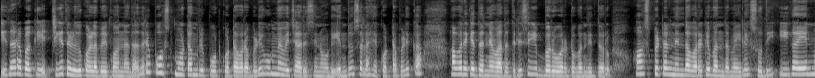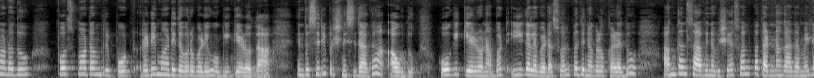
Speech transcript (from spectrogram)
ಇದರ ಬಗ್ಗೆ ಹೆಚ್ಚಿಗೆ ತಿಳಿದುಕೊಳ್ಳಬೇಕು ಅನ್ನೋದಾದರೆ ಪೋಸ್ಟ್ ಮಾರ್ಟಮ್ ರಿಪೋರ್ಟ್ ಕೊಟ್ಟವರ ಬಳಿ ಒಮ್ಮೆ ವಿಚಾರಿಸಿ ನೋಡಿ ಎಂದು ಸಲಹೆ ಕೊಟ್ಟ ಬಳಿಕ ಅವರಿಗೆ ಧನ್ಯವಾದ ತಿಳಿಸಿ ಇಬ್ಬರು ಹೊರಟು ಬಂದಿದ್ದರು. ಹಾಸ್ಪಿಟಲ್ನಿಂದ ಹೊರಗೆ ಬಂದ ಮೇಲೆ ಸುದಿ ಈಗ ಏನು ಮಾಡೋದು? ಪೋಸ್ಟ್ ಮಾರ್ಟಮ್ ರಿಪೋರ್ಟ್ ರೆಡಿ ಮಾಡಿದವರ ಬಳಿ ಹೋಗಿ ಕೇಳೋದಾ? ಎಂದು ಸಿರಿ ಪ್ರಶ್ನಿಸಿದಾಗ, ಹೌದು, ಹೋಗಿ ಕೇಳೋಣ ಬಟ್ ಈಗಲೇ ಬೇಡ, ಸ್ವಲ್ಪ ದಿನಗಳು ಕಳೆದು ಅಂಕಲ್ ಸಾವಿನ ವಿಷಯ ಸ್ವಲ್ಪ ತಣ್ಣಗಾದ ಮೇಲೆ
